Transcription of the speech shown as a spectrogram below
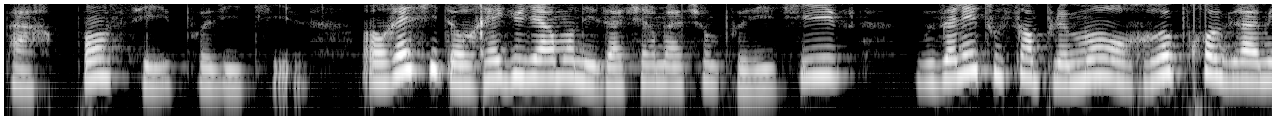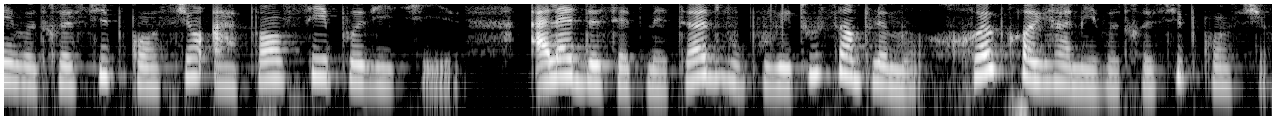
par pensée positive. En récitant régulièrement des affirmations positives, vous allez tout simplement reprogrammer votre subconscient à penser positive. À l'aide de cette méthode, vous pouvez tout simplement reprogrammer votre subconscient.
